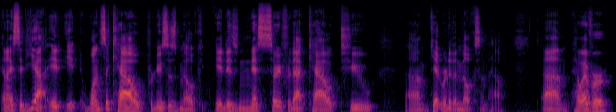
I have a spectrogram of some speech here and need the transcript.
and I said, yeah, it, it once a cow produces milk, it is necessary for that cow to um, get rid of the milk somehow. Um, however,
